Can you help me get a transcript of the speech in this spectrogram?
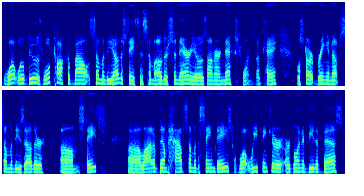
what we'll do is we'll talk about some of the other states and some other scenarios on our next ones. Okay, we'll start bringing up some of these other um, states. Uh, a lot of them have some of the same days. What we think are, are going to be the best,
